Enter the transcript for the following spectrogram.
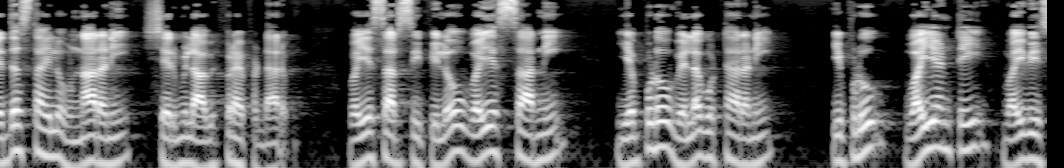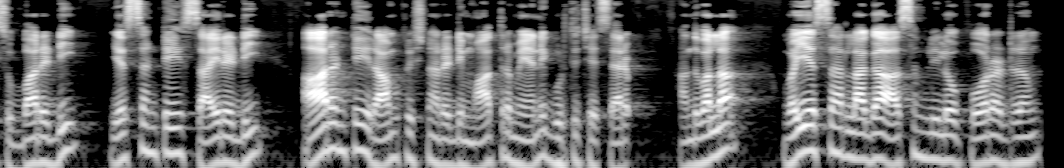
పెద్ద స్థాయిలో ఉన్నారని షర్మిల అభిప్రాయపడ్డారు. వైఎస్ఆర్సీపీలో వైఎస్ఆర్ని ఎప్పుడో వెళ్ళగొట్టారని ఇప్పుడు వై అంటే వైవి సుబ్బారెడ్డి ఎస్ అంటే సాయిరెడ్డి ఆర్ అంటే రామకృష్ణారెడ్డి మాత్రమే అని గుర్తు చేశారు. అందువల్ల వైఎస్ఆర్ లాగా అసెంబ్లీలో పోరాడడం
